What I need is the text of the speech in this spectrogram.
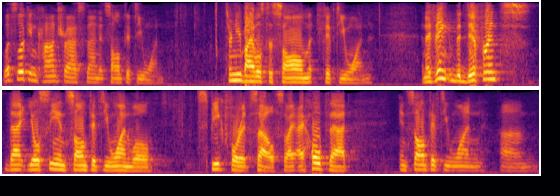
Let's look in contrast then at Psalm 51. Turn your Bibles to Psalm 51. And I think the difference that you'll see in Psalm 51 will speak for itself. So I, I hope that in Psalm 51, um,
